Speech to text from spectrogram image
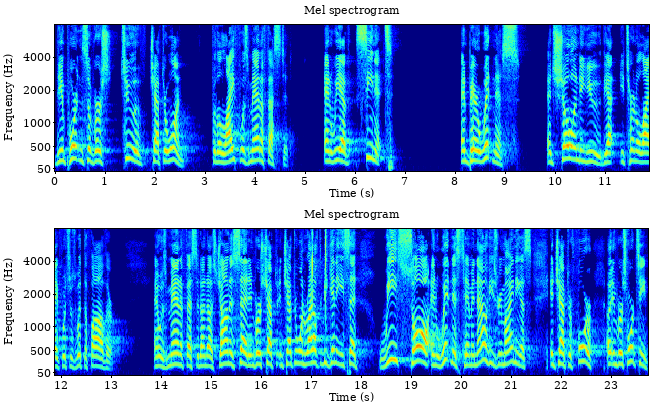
the importance of verse 2 of chapter 1. For the life was manifested, and we have seen it, and bear witness, and show unto you the eternal life which was with the Father and was manifested unto us. John has said in verse chapter in chapter 1 right off the beginning he said we saw and witnessed him and now he's reminding us in chapter 4 uh, in verse 14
